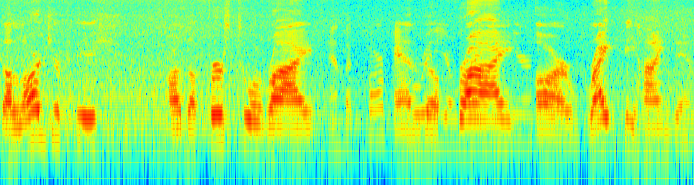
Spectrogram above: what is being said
The larger fish are the first to arrive And the carp and the fry are right behind them.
